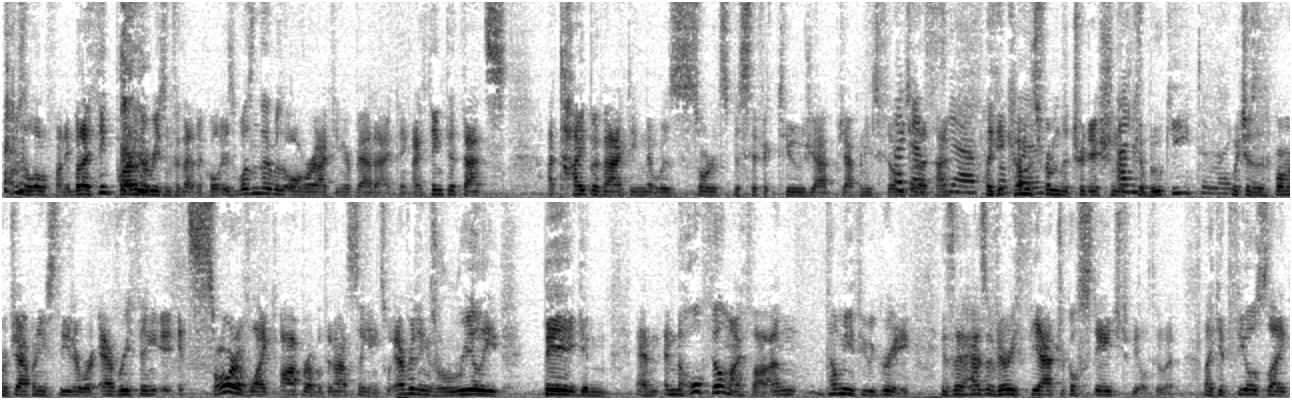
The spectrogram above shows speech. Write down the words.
it was a little funny, but I think part of the reason for that, Nicole, is wasn't that it was overacting or bad acting. I think that that's a type of acting that was sort of specific to Jap- Japanese films I at that time. yeah, like it comes from the tradition of kabuki, like which is a form of Japanese theater where everything it, it's sort of like opera, but they're not singing, so everything's really big and and and the whole film. I thought, and tell me if you agree, is that it has a very theatrical, staged feel to it. Like it feels like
